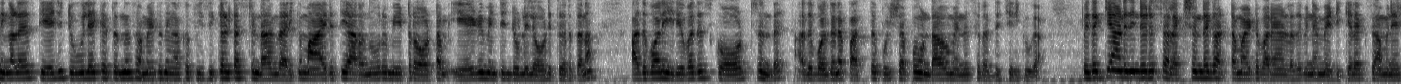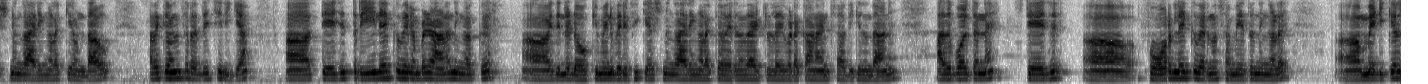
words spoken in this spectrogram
നിങ്ങൾ സ്റ്റേജ് ടൂവിലേക്ക് എത്തുന്ന സമയത്ത് നിങ്ങൾക്ക് ഫിസിക്കൽ ടെസ്റ്റ് ഉണ്ടാകുന്നതായിരിക്കും. ആയിരത്തി അറുന്നൂറ് മീറ്റർ ഓട്ടം ഏഴ് മിനിറ്റിന്റെ ഉള്ളിൽ ഓടി തീർത്തണം. അതുപോലെ ഇരുപത് സ്കോട്ട്സ് ഉണ്ട്. അതുപോലെ തന്നെ പത്ത് പുഷപ്പും ഉണ്ടാവുമെന്ന് ശ്രദ്ധിച്ചിരിക്കുക. അപ്പോൾ ഇതൊക്കെയാണ് ഇതിന്റെ ഒരു സെലക്ഷന്റെ ഘട്ടമായിട്ട് പറയാനുള്ളത്. പിന്നെ മെഡിക്കൽ എക്സാമിനേഷനും കാര്യങ്ങളൊക്കെ ഉണ്ടാവും. അതൊക്കെ ഒന്ന് ശ്രദ്ധിച്ചിരിക്കാം സ്റ്റേജ് ത്രീയിലേക്ക് വരുമ്പോഴാണ് നിങ്ങൾക്ക് ഇതിന്റെ ഡോക്യുമെന്റ് വെരിഫിക്കേഷനും കാര്യങ്ങളൊക്കെ വരുന്നതായിട്ടുള്ള ഇവിടെ കാണാൻ സാധിക്കുന്നതാണ്. അതുപോലെ തന്നെ സ്റ്റേജ് ഫോറിലേക്ക് വരുന്ന സമയത്ത് നിങ്ങൾ മെഡിക്കൽ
